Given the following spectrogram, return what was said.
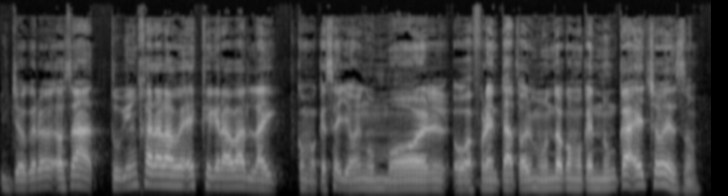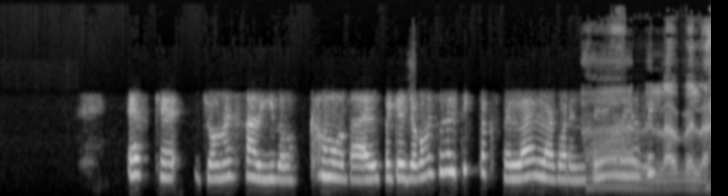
Yo creo, o sea, tú bien jara a la vez que grabar, like, como que sé yo, en un mall o frente a todo el mundo, como que nunca he hecho eso. Es que yo no he salido como tal, porque yo comencé el TikTok, ¿verdad? En la cuarentena y Ah, así. verdad, verdad.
